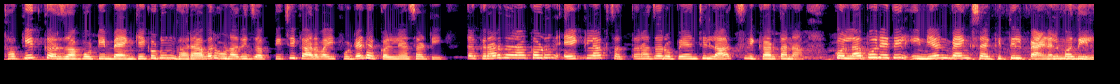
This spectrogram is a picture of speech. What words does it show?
थकीत कर्जापोटी बँकेकडून घरावर होणारी जप्तीची कारवाई पुढे ढकलण्यासाठी तक्रारदाराकडून एक लाख सत्तर हजार रुपयांची लाच स्वीकारताना कोल्हापूर येथील इंडियन बँक शाखेतील पॅनलमधील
